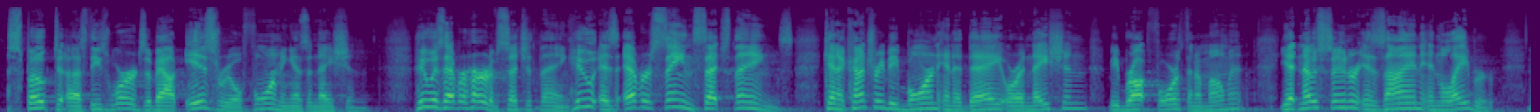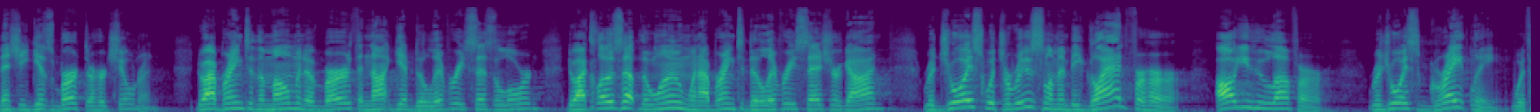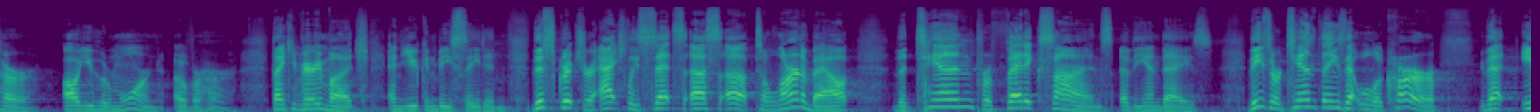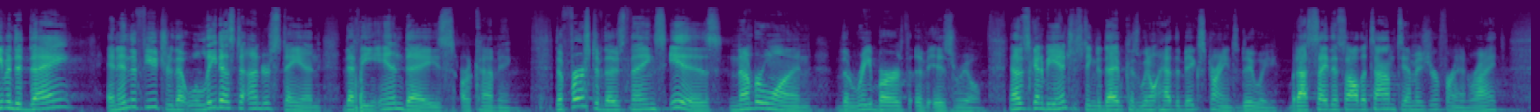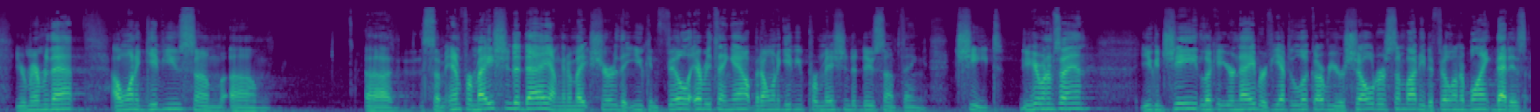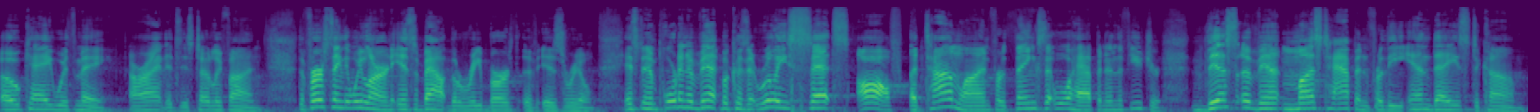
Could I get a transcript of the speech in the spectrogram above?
spoke to us these words about Israel forming as a nation. Who has ever heard of such a thing? Who has ever seen such things? Can a country be born in a day or a nation be brought forth in a moment? Yet no sooner is Zion in labor than she gives birth to her children. Do I bring to the moment of birth and not give delivery, says the Lord? Do I close up the womb when I bring to delivery, says your God? Rejoice with Jerusalem and be glad for her, all you who love her. Rejoice greatly with her all you who mourn over her. Thank you very much, and you can be seated. This scripture actually sets us up to learn about the 10 prophetic signs of the end days. These are 10 things that will occur that even today and in the future that will lead us to understand that the end days are coming. The first of those things is number one, the rebirth of Israel. Now, this is going to be interesting today because we don't have the big screens, do we? But I say this all the time Tim is your friend, right? You remember that? I want to give you some. Um, uh, some information today. I'm going to make sure that you can fill everything out, but I want to give you permission to do something. Cheat. Do you hear what I'm saying? You can cheat, look at your neighbor. If you have to look over your shoulder somebody to fill in a blank, that is okay with me. All right? It's, it's, totally fine. The first thing that we learn is about the rebirth of Israel. It's an important event because it really sets off a timeline for things that will happen in the future. This event must happen for the end days to come.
